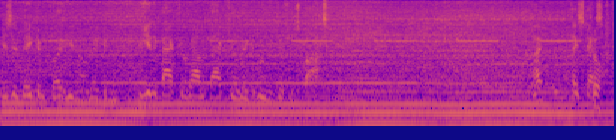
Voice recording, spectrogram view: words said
is that they can play. You know, they can be in the backfield, out of the backfield. They can move to different spots. All right. Thanks, guys. Cool.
